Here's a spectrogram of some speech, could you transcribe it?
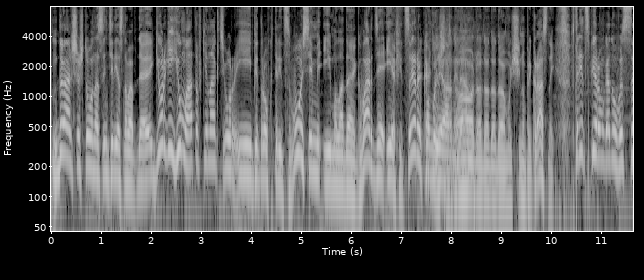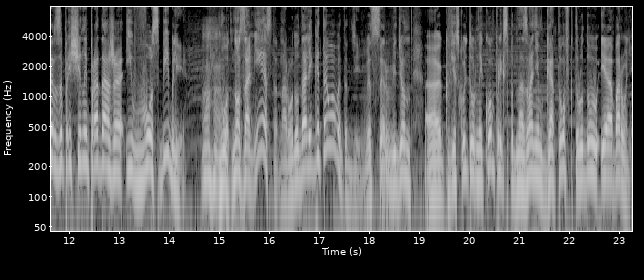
Дальше, что у нас интересного? Э, Георгий Юматов, киноактер, и Петровка 38, и Молодая гвардия, и офицеры, конечно. Да. да, да, да, да, мужчина прекрасный. В 31 году в СССР запрещены продажа и ввоз Библии. Вот, но за место народу дали ГТО в этот день. В СССР введен э, к- физкультурный комплекс под названием «Готов к труду и обороне».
